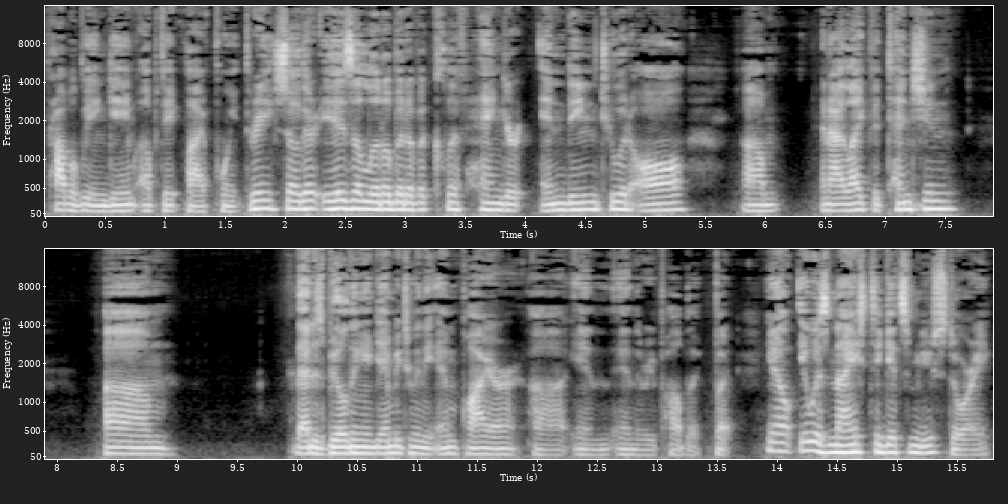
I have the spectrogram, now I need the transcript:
probably in game update 5.3. So there is a little bit of a cliffhanger ending to it all. Um, and I like the tension, um, that is building again between the Empire, uh, and, and the Republic. But, you know, it was nice to get some new story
